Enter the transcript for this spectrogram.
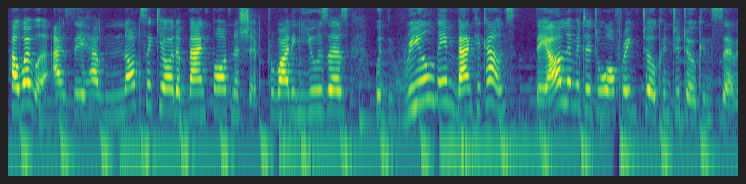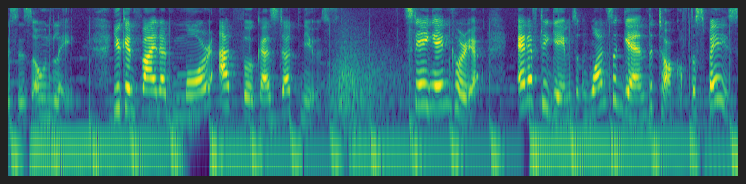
However, as they have not secured a bank partnership providing users with real name bank accounts, they are limited to offering token to token services only. You can find out more at forkast.news. Staying in Korea, NFT games once again the talk of the space.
